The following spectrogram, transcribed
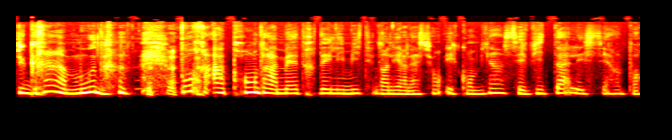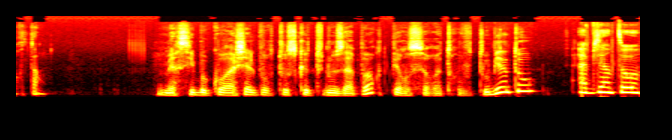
du grain à moudre pour apprendre à mettre des limites dans les relations et combien c'est vital et c'est important. Merci beaucoup Rachel pour tout ce que tu nous apportes, puis on se retrouve tout bientôt. À bientôt.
